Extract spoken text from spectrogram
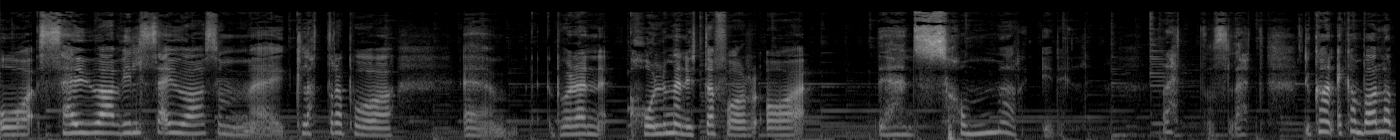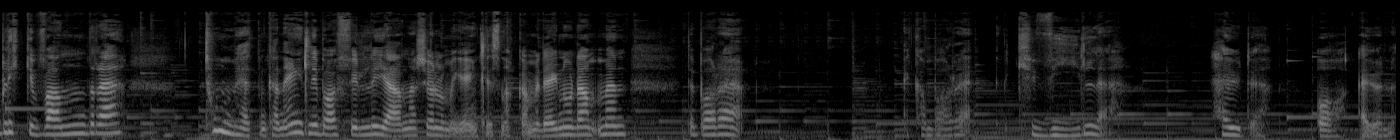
og sauer, villsauer, som eh, klatrer på, eh, på den holmen utafor. Og det er en sommeridyll. Rett og slett. Kan, jeg kan bare la blikket vandre. Tomheten kan egentlig bare fylle hjernen, selv om jeg egentlig snakker med deg nå, da. Men det er bare Jeg kan bare hvile hodet og øynene.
